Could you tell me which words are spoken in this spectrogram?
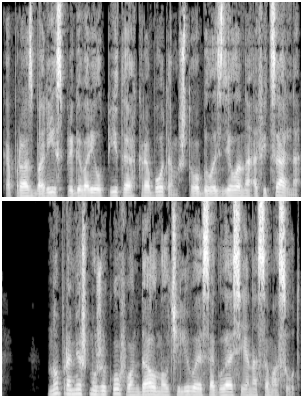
Капрас Борис приговорил Пита к работам, что было сделано официально, но промеж мужиков он дал молчаливое согласие на самосуд.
